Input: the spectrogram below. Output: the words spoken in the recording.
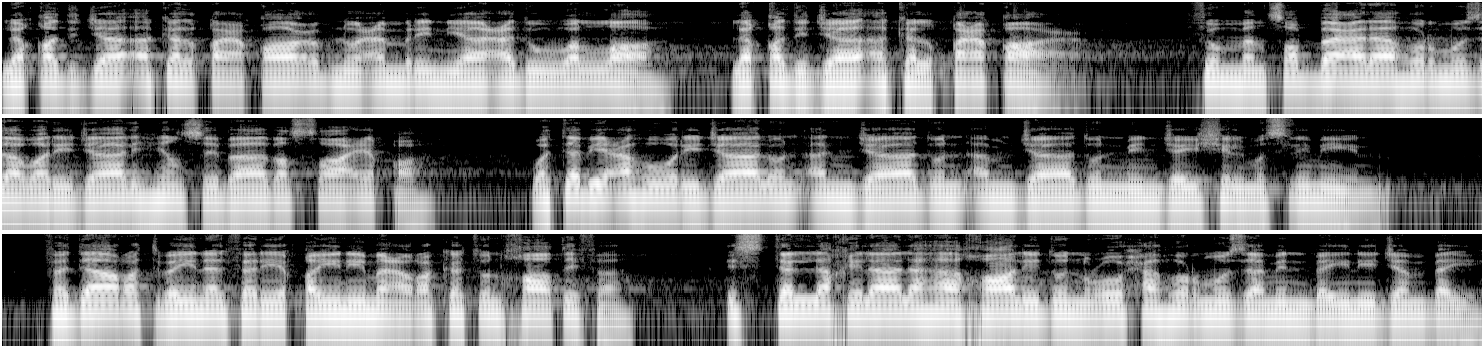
لقد جاءك القعقاع بن عمرو يا عدو الله لقد جاءك القعقاع. ثم انصب على هرمز ورجاله انصباب الصاعقة وتبعه رجال أنجاد أمجاد من جيش المسلمين. فدارت بين الفريقين معركة خاطفة. استل خلالها خالد روح هرمز من بين جنبيه.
